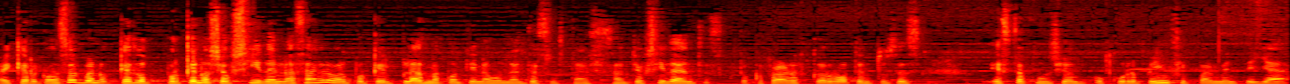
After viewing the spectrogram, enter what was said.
hay que reconocer, bueno, ¿qué es lo, ¿por qué no se oxida en la sangre? Bueno, porque el plasma contiene abundantes sustancias antioxidantes, tocopherol escorboto, entonces esta función ocurre principalmente ya,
